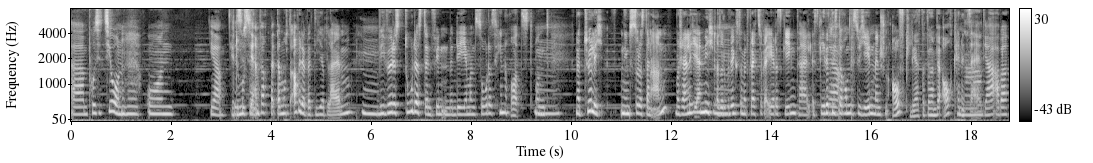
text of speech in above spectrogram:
ähm, Position. Mhm. Und ja, ja du musst dir einfach, da musst du auch wieder bei dir bleiben. Mhm. Wie würdest du das denn finden, wenn dir jemand so das hinrotzt? Und mhm. natürlich nimmst du das dann an? Wahrscheinlich eher nicht. Also du mhm. bewegst damit vielleicht sogar eher das Gegenteil. Es geht jetzt ja. nicht darum, dass du jeden Menschen aufklärst. Dafür haben wir auch keine Na. Zeit, ja. Aber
